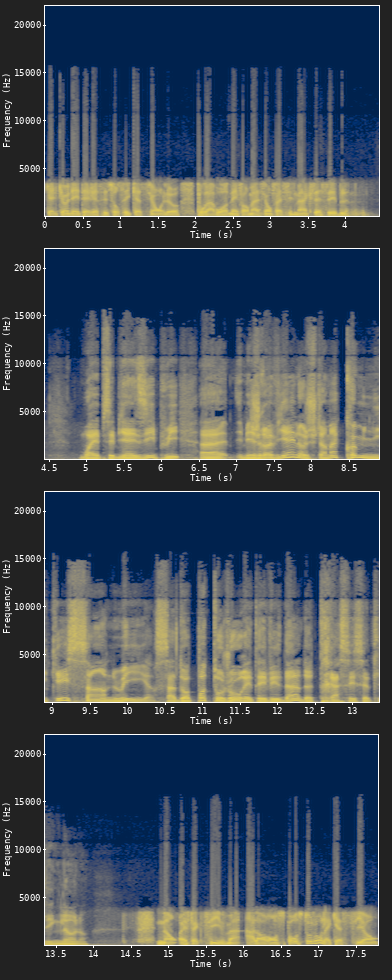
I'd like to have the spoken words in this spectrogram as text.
quelqu'un d'intéressé sur ces questions-là pourra avoir de l'information facilement accessible. Ouais, c'est bien dit. Puis, euh, mais je reviens là justement communiquer sans nuire. Ça doit pas toujours être évident de tracer cette ligne là. Non, effectivement. Alors, on se pose toujours la question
